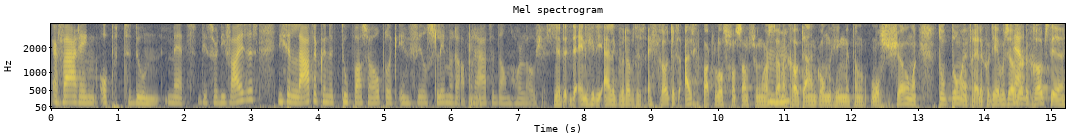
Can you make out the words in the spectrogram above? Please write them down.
ervaring op te doen met dit soort devices. Die ze later kunnen toepassen, hopelijk in veel slimmere apparaten dan horloges. Ja, de, de enige die eigenlijk wat dat betreft echt groot heeft uitgepakt, los van Samsung, was het wel Mhm. een grote aankondiging met een losse show. Maar TomTom heeft redelijk goed. Die hebben sowieso Ja. de grootste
